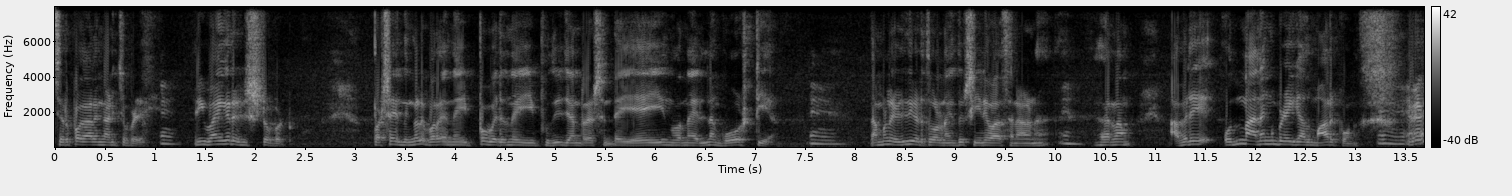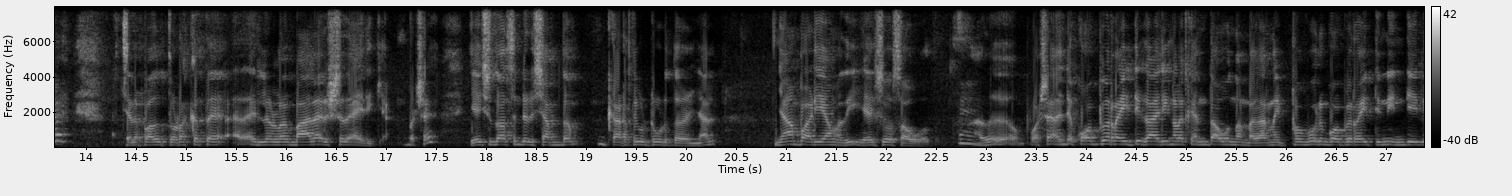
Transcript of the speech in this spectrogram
ചെറുപ്പകാലം കാണിച്ചപ്പോഴേ എനിക്ക് ഭയങ്കര ഇഷ്ടപ്പെട്ടു. പക്ഷേ നിങ്ങൾ പറയുന്ന ഇപ്പോൾ വരുന്ന ഈ പുതിയ ജനറേഷന്റെ എ ഐ എന്ന് പറഞ്ഞാൽ എല്ലാം ഗോഷ്ടിയാണ്. നമ്മൾ എഴുതിയെടുത്തോളണം ഇത് ശ്രീനിവാസനാണ്. കാരണം അവർ ഒന്ന് അനങ്ങുമ്പോഴേക്കും അത് മാറിക്കോണം ചിലപ്പോൾ അത് തുടക്കത്തെ ഉള്ള ബാലരക്ഷിതമായിരിക്കാം പക്ഷേ യേശുദാസിന്റെ ഒരു ശബ്ദം കടത്തി വിട്ടു കൊടുത്തു കഴിഞ്ഞാൽ ഞാൻ പാടിയാൽ മതി യേശുദാസ് അത്. അത് പക്ഷേ അതിന്റെ കോപ്പി റൈറ്റ് കാര്യങ്ങളൊക്കെ എന്താവുന്നുണ്ട്? കാരണം ഇപ്പോൾ പോലും കോപ്പി റൈറ്റിന് ഇന്ത്യയിൽ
